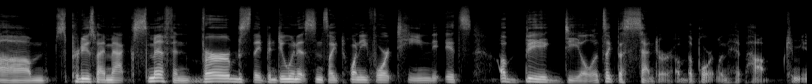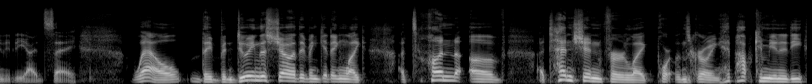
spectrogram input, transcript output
Um, it's produced by Max Smith and Verbs. They've been doing it since like 2014. It's a big deal. It's like the center of the Portland hip hop community, I'd say. Well, they've been doing this show. They've been getting like a ton of attention for like Portland's growing hip hop community.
